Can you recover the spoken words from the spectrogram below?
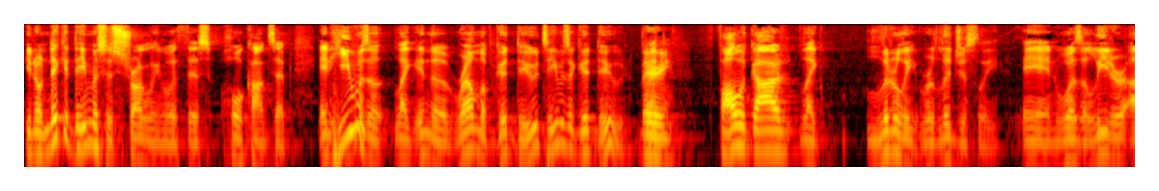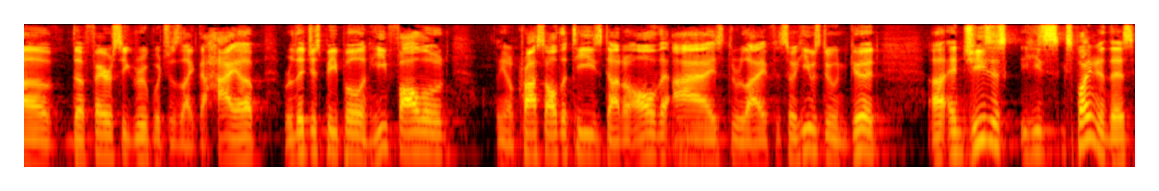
You know, Nicodemus is struggling with this whole concept, and he was a like in the realm of good dudes. He was a good dude. Very. Like, followed God like literally religiously and was a leader of the Pharisee group, which was like the high up religious people, and he followed, you know, crossed all the T's, dotted all the I's through life. So he was doing good. Uh, and Jesus, he's explaining this,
